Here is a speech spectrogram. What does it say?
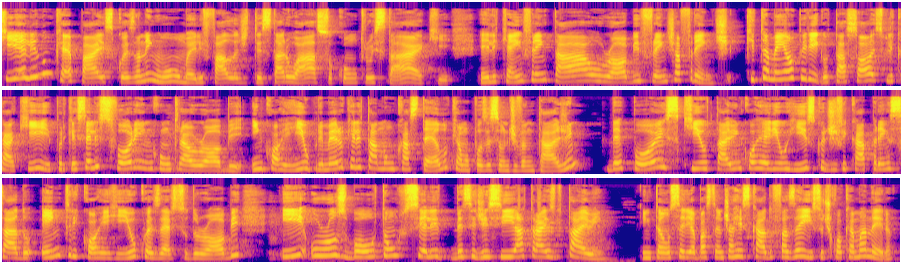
que ele não quer paz, coisa nenhuma, ele fala de testar o aço contra o Stark, ele quer enfrentar o Robb frente a frente. Que também é um perigo, tá? Só explicar aqui, porque se eles forem encontrar o Robb em Corre Rio, primeiro que ele tá num castelo, que é uma posição de vantagem, depois que o Tywin correria o risco de ficar prensado entre Corre Rio, com o exército do Robb, e o Roose Bolton se ele decidisse ir atrás do Tywin. Então seria bastante arriscado fazer isso de qualquer maneira.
